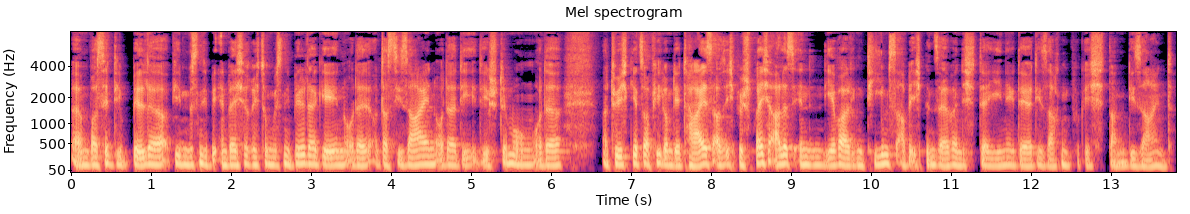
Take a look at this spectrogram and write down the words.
was sind die Bilder, wie müssen die, in welche Richtung müssen die Bilder gehen oder das Design oder die, die Stimmung oder natürlich geht es auch viel um Details. Also ich bespreche alles in den jeweiligen Teams, aber ich bin selber nicht derjenige, der die Sachen wirklich dann designt.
